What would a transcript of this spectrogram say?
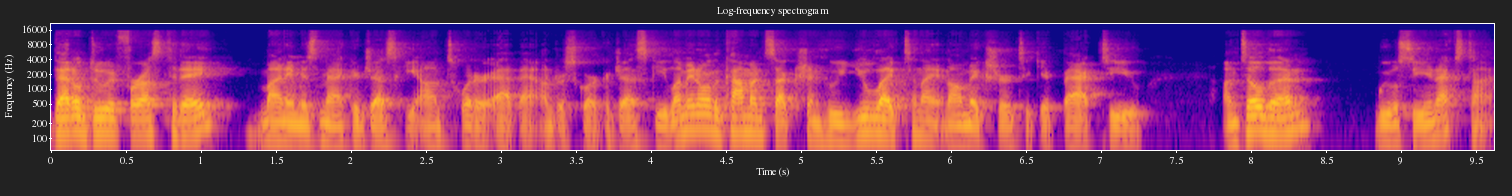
that'll do it for us today. My name is Matt Kajeski on Twitter at Matt underscore Kajeski. Let me know in the comment section who you like tonight, and I'll make sure to get back to you. Until then, we will see you next time.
